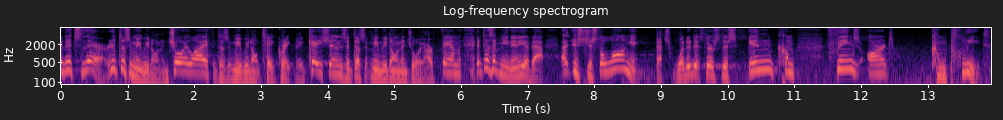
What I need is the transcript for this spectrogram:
but it's there. And it doesn't mean we don't enjoy life. It doesn't mean we don't take great vacations. It doesn't mean we don't enjoy our family. It doesn't mean any of that. Uh, it's just a longing. That's what it is. There's this income, things aren't complete.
